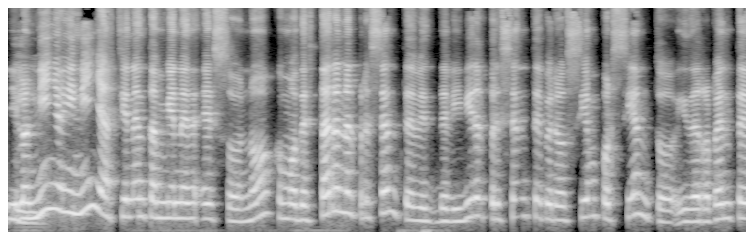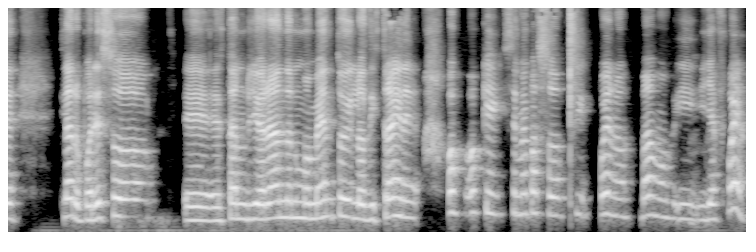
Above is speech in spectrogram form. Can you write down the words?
Y los Y- niños y niñas tienen también e- eso, ¿no? Como de estar en el presente, de, de vivir el presente, pero 100%. Y de repente, claro, por eso eh, están llorando en un momento y los distraen, eh, oh, ok, se me pasó, sí, bueno, vamos, y, y ya fue,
